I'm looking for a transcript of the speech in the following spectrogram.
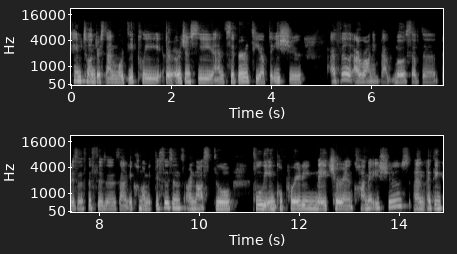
came to understand more deeply the urgency and severity of the issue. I feel ironic that most of the business decisions and economic decisions are not still fully incorporating nature and climate issues. And I think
